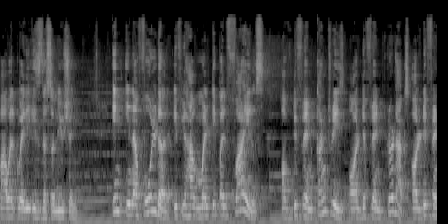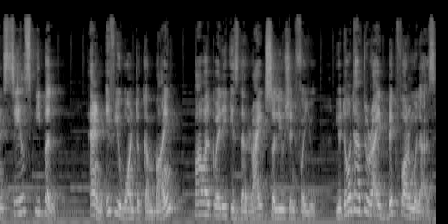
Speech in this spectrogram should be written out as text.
Power Query is the solution. In, in a folder, if you have multiple files of different countries or different products or different salespeople, and if you want to combine, Power Query is the right solution for you. You don't have to write big formulas.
